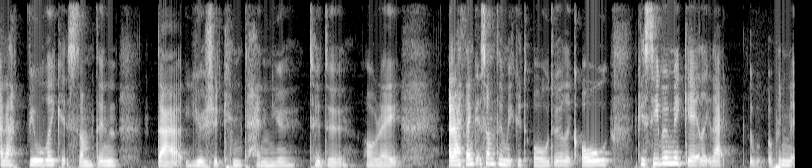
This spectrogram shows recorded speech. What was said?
and I feel like it's something that you should continue to do. All right, and I think it's something we could all do. Like all, because see when we get like that, when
